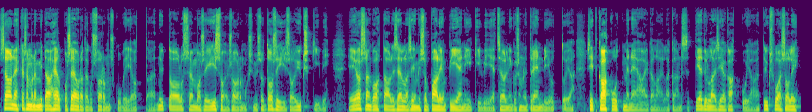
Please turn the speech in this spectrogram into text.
Se on ehkä semmoinen, mitä on helppo seurata, kun sormuskuvia ottaa. Et nyt on ollut semmoisia isoja sormuksia, missä on tosi iso yksi kivi. Ja jossain kohtaa oli sellaisia, missä on paljon pieniä kiviä, että se oli niinku semmoinen trendijuttu. Ja sitten kakut menee aika lailla kanssa, et tietynlaisia kakkuja. Et yksi vuosi oli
